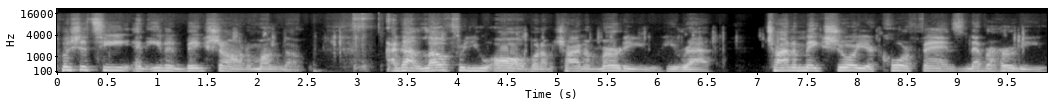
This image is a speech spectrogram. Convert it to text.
Pusha T, and even Big Sean among them. I got love for you all, but I'm trying to murder you, he rapped. Trying to make sure your core fans never heard of you.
